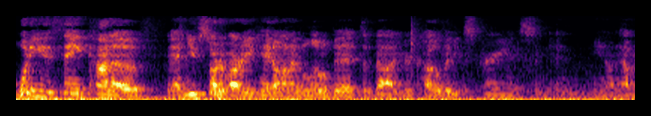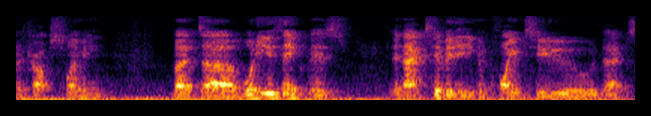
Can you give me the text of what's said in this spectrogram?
what do you think kind of and you've sort of already hit on it a little bit about your covid experience and, and you know having to drop swimming but uh, what do you think is an activity you can point to that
